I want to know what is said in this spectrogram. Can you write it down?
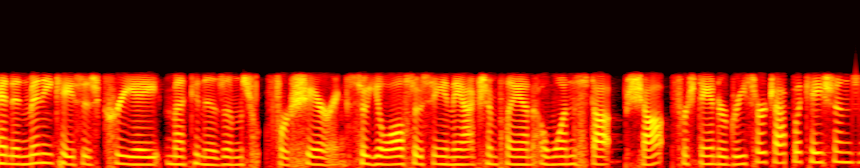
and in many cases create mechanisms for sharing. So you'll also see in the action plan a one stop shop for standard research applications,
